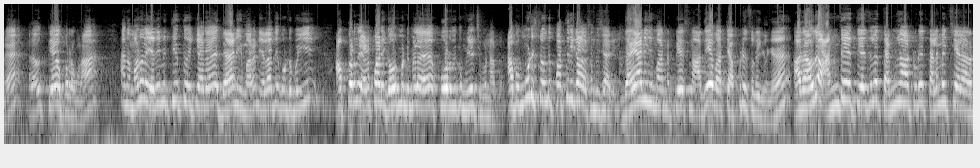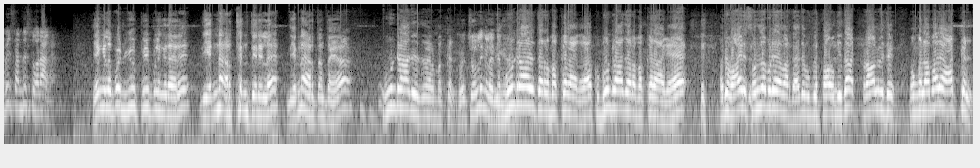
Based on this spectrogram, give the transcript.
தேவைப்படுறவங்க அதாவது தேவைப்படுறவங்களா அந்த மனுவில் எதையுமே தீர்த்து வைக்காத தயானிமாறன் எல்லாத்தையும் கொண்டு போய் அப்ப இருந்து எடப்பாடி கவர்மெண்ட் மேல போறதுக்கு முயற்சி பண்ணாப்ல. அப்ப முடிச்சுட்டு வந்து பத்திரிகையாளர் சந்திச்சாரு. தயாநிதி மாறன் பேசின அதே வார்த்தை அப்படியே சொல்லிக்கலுங்க அதாவது அன்றைய தேர்தலில் தமிழ்நாட்டுடைய தலைமைச் செயலாளர் போய் சந்திச்சு வராங்க. எங்களை போய் நியூ பீப்புள்ங்கிறாரு இது என்ன அர்த்தம் தெரியல. இது என்ன அர்த்தம் தயா? மூன்றாவது தர மக்கள். சொல்லுங்களேன். மூன்றாவது தர மக்களாக மூன்றாவது தர மக்களாக அது வாயில சொல்ல முடியாத வார்த்தை. அது உங்க பா- உங்க இதான் ப்ராப்ளம் இது. உங்கள மாதிரி ஆட்கள்.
